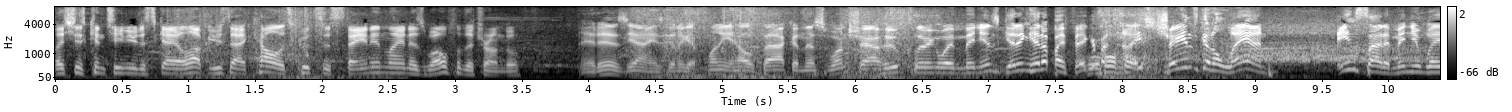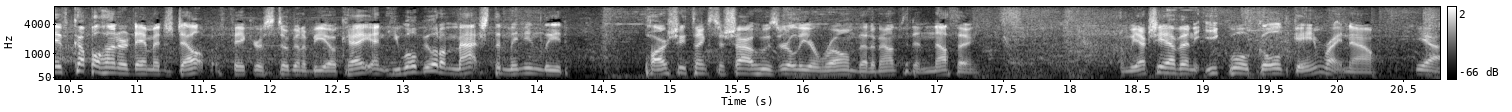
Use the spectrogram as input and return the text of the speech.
Let's just continue to scale up. Use that Cull. It's good sustain in lane as well for the Trundle. It is, yeah. He's going to get plenty of health back in this one. Xiaohu clearing away minions, getting hit up by Faker, but nice chain's going to land inside a minion wave. Couple hundred damage dealt, but Faker's still going to be okay, and he will be able to match the minion lead, partially thanks to Xiaohu's earlier roam that amounted to nothing. And we actually have an equal gold game right now. Yeah.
